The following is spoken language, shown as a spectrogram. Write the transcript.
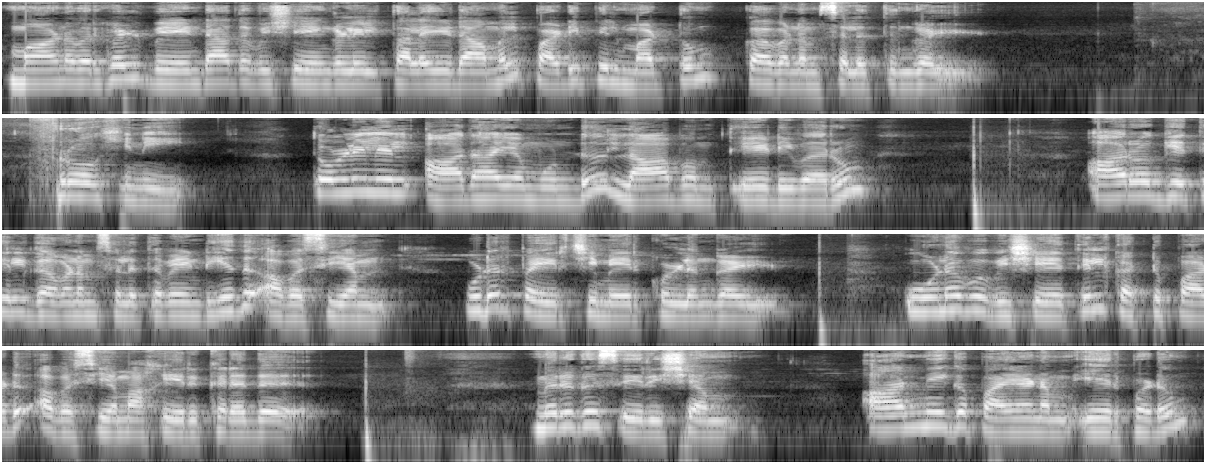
மாணவர்கள் வேண்டாத விஷயங்களில் தலையிடாமல் படிப்பில் மட்டும் கவனம் செலுத்துங்கள். ரோஹிணி. தொழிலில் ஆதாயம் உண்டு லாபம் தேடி வரும். ஆரோக்கியத்தில் கவனம் செலுத்த வேண்டியது அவசியம். உடற்பயிற்சி மேற்கொள்ளுங்கள். உணவு விஷயத்தில் கட்டுப்பாடு அவசியமாக இருக்கிறது. மிருகசீரிஷம். ஆன்மீக பயணம் ஏற்படும்.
